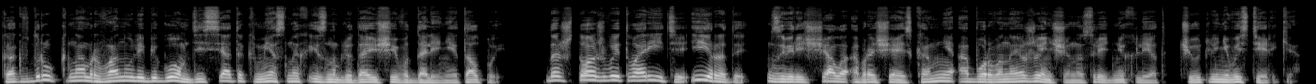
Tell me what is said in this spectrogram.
как вдруг к нам рванули бегом десяток местных из наблюдающей в отдалении толпы. «Да что ж вы творите, ироды!» — заверещала, обращаясь ко мне, оборванная женщина средних лет, чуть ли не в истерике.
